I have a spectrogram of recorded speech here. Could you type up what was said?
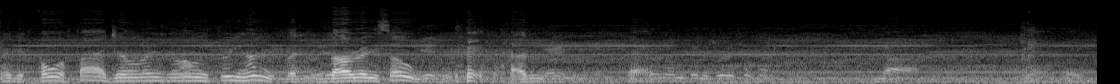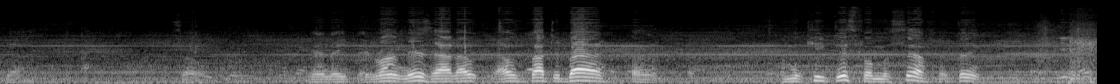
maybe four or five generators for only 300, but it was Yeah. already sold. Yeah. I didn't, yeah, Nah. yeah, but, yeah. So, then they, they run this out. I, was- I was about to buy, uh, I'm going to keep this for myself, I think. Yeah, that's,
